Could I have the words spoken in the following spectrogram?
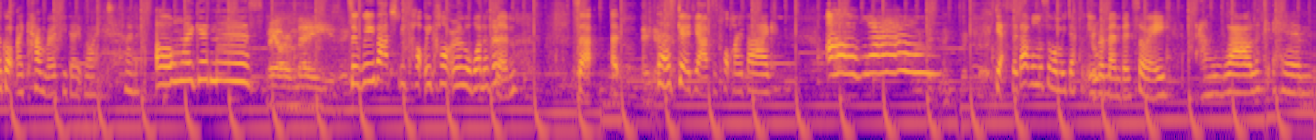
I've got my camera if you don't mind. Oh my goodness. They are amazing. So we've actually can't we can't remember one of them. So uh, that's good. Yeah, I've just popped my bag. Oh wow! Yeah, so that one was the one we definitely remembered. Sorry. And wow, look at him.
